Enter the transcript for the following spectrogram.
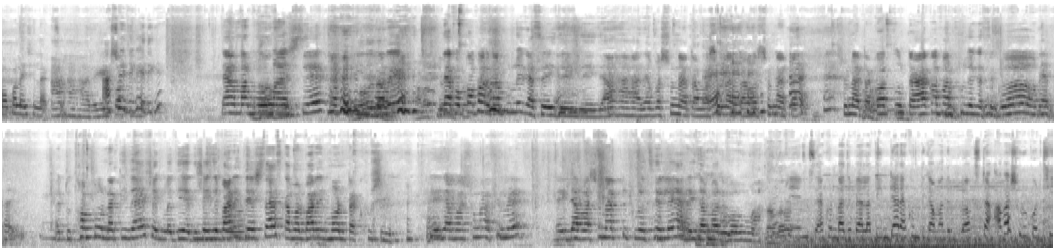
কপালে এসে লাগছে। আহা রে আসো এদিকে। এদিকে আমার বৌমা আসছে পরে দেখো কপালটা ফুলে গেছে এই যে এই যে এই যে। আহা হা রে আমার সোনাটা আমার সোনাটা আমার সোনাটা। সোনাটা কতটা কপাল ফুলে গেছে গো। ব্যথায়। একটু থম্ব নাকি দেয় সেগুলো দিয়ে দিস এই যে বাড়িতে এসছে আজকে আমার বাড়ির মনটা খুশি। এই যে আমার সোনা ছেলে এই যে আমার সোনার টুকরো ছেলে আর এই যে আমার বৌমা। এখন বাজে বেলা তিনটে আর এখন থেকে আমাদের ব্লগসটা আবার শুরু করছি।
